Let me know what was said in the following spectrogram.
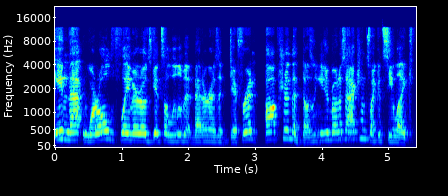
in that world, flame arrows gets a little bit better as a different option that doesn't use your bonus action. So I could see like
